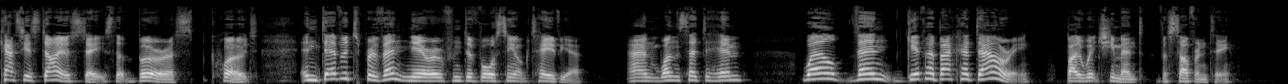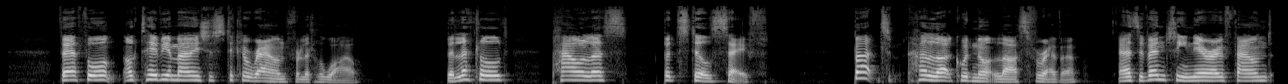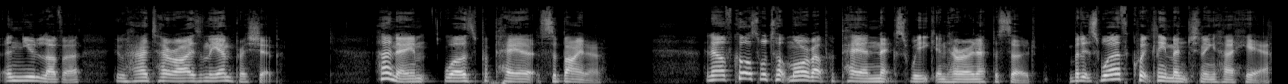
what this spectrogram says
Cassius Dio states that Burrus, quote, endeavoured to prevent Nero from divorcing Octavia, and once said to him, Well, then give her back her dowry, by which he meant the sovereignty. Therefore, Octavia managed to stick around for a little while. Belittled, powerless, but still safe. But her luck would not last forever, as eventually Nero found a new lover who had her eyes on the emperorship her name was Poppaea Sabina. Now, of course, we'll talk more about Poppaea next week in her own episode, but it's worth quickly mentioning her here.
